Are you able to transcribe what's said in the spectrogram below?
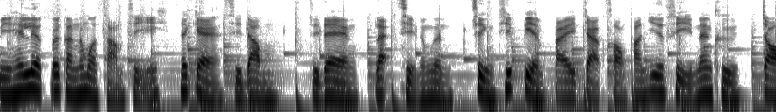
มีให้เลือกด้วยกันทั้งหมด 3 สี ได้แก่สีดำ สีแดง และสีน้ำเงิน สิ่งที่เปลี่ยนไปจาก 2024 นั่นคือจอ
